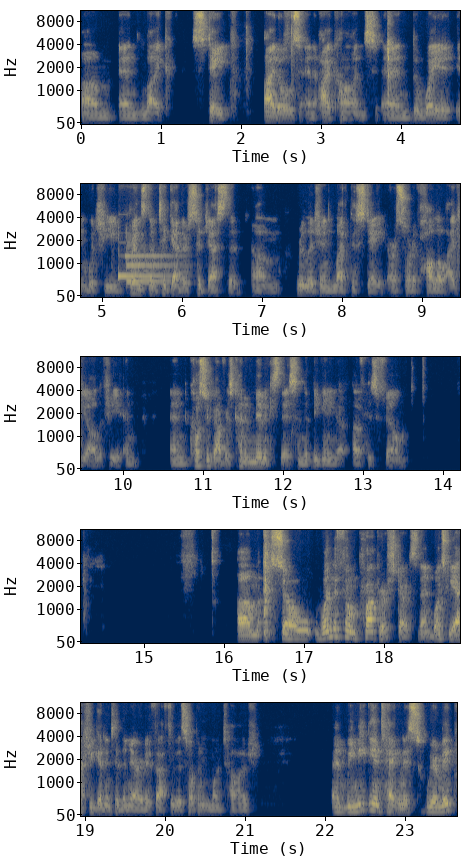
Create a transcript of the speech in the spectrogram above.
um, and like state idols and icons and the way in which he brings them together suggests that um, religion like the state are sort of hollow ideology and and Costa kind of mimics this in the beginning of, of his film. Um, so when the film proper starts then, once we actually get into the narrative after this opening montage, and we meet the antagonists, we are made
